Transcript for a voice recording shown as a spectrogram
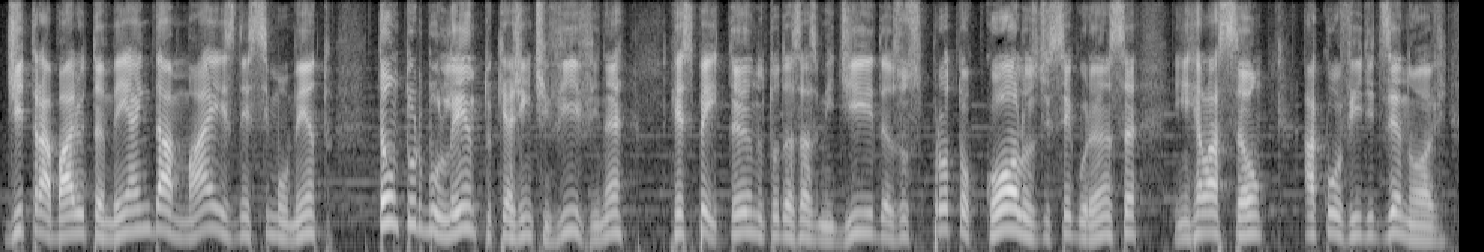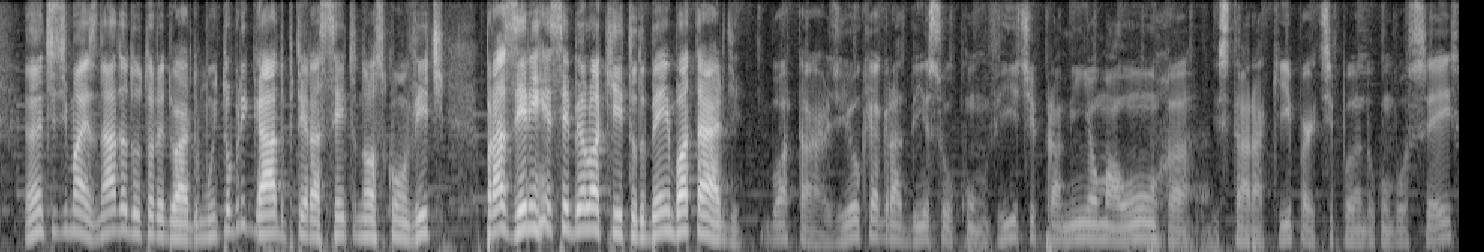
de trabalho também, ainda mais nesse momento tão turbulento que a gente vive, né? respeitando todas as medidas, os protocolos de segurança em relação à Covid-19. Antes de mais nada, doutor Eduardo, muito obrigado por ter aceito o nosso convite. Prazer em recebê-lo aqui, tudo bem? Boa tarde. Boa tarde. Eu que agradeço o convite. Para mim é uma honra estar aqui participando com vocês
